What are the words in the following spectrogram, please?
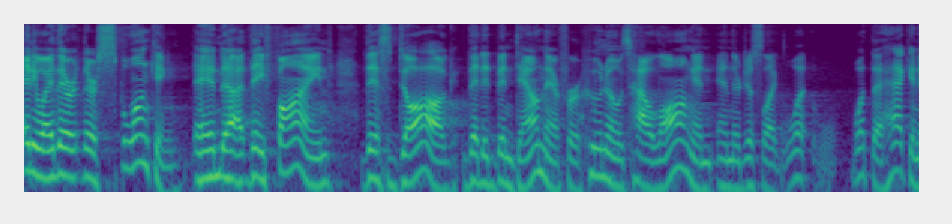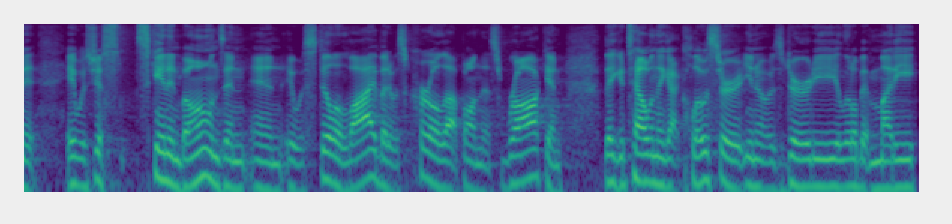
anyway, they're, they're spelunking, and uh, they find this dog that had been down there for who knows how long, and, and they're just like, what, what the heck? And it, it was just skin and bones, and, and it was still alive, but it was curled up on this rock. And they could tell when they got closer, you know, it was dirty, a little bit muddy.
